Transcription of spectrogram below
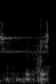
সম্পর্কে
